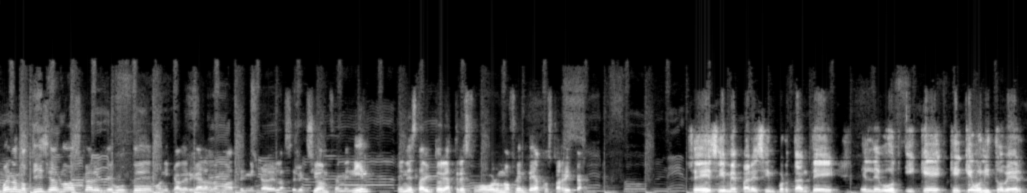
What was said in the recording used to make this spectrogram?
Buenas noticias, ¿no, Oscar? El debut de Mónica Vergara, la nueva técnica de la selección femenil, en esta victoria 3 por 1 frente a Costa Rica. Sí, sí, me parece importante el debut y qué, qué, qué bonito ver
